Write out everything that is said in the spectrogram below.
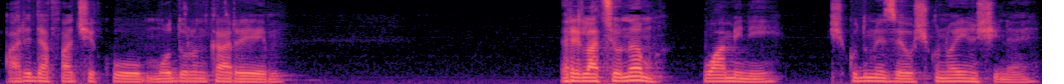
are de-a face cu modul în care relaționăm oamenii și cu Dumnezeu și cu noi înșine.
